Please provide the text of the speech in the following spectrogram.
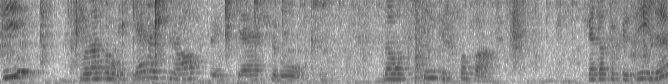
die, maar dat is zo'n een en keigroot. Dat was zeker papa. Je hebt dat toch gezien, hè?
